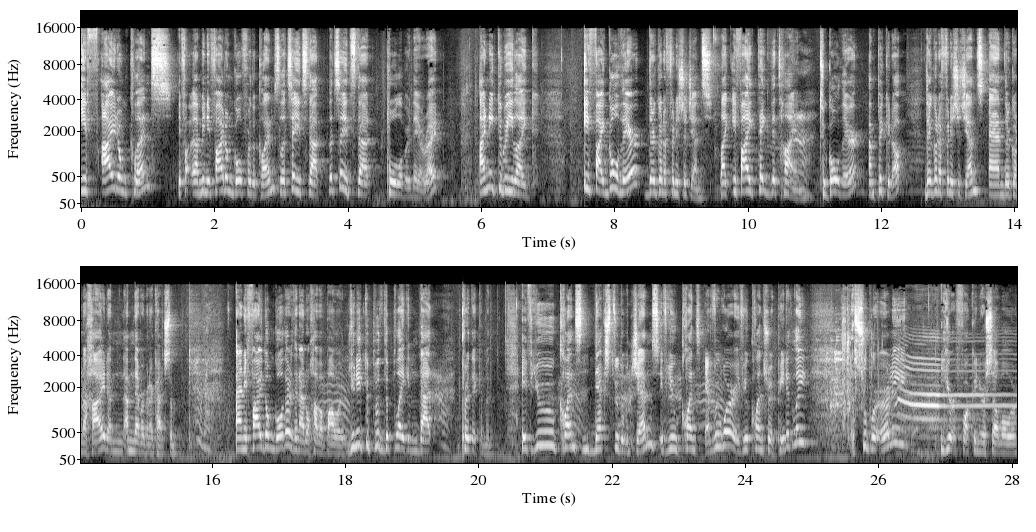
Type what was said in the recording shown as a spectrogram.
if I don't cleanse, if I mean if I don't go for the cleanse, let's say it's that let's say it's that pool over there, right? I need to be like if I go there, they're gonna finish the gens. Like if I take the time to go there and pick it up, they're gonna finish the gens and they're gonna hide and I'm never gonna catch them. And if I don't go there, then I don't have a power. You need to put the plague in that predicament. If you cleanse next to the gens, if you cleanse everywhere, if you cleanse repeatedly, super early, you're fucking yourself over.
